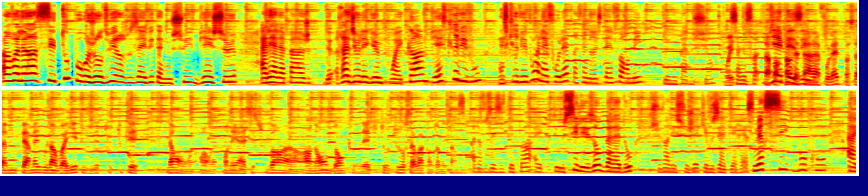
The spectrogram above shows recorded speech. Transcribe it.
Alors voilà, c'est tout pour aujourd'hui. Alors je vous invite à nous suivre, bien sûr. Allez à la page de radiolégumes.com puis inscrivez-vous. Inscrivez-vous à l'infolettre afin de rester informé de nos parutions. Ça nous fera bien plaisir. à l'infolettre parce que ça nous permet de vous l'envoyer puis vous êtes toutes les Là, on, est assez souvent en ondes, donc vous allez toujours, savoir quand on est ensemble. Alors, vous n'hésitez pas à écouter aussi les autres balados suivant les sujets qui vous intéressent. Merci beaucoup à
